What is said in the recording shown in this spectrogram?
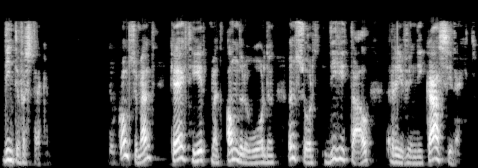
dient te verstrekken. De consument krijgt hier met andere woorden een soort digitaal revendicatierecht.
